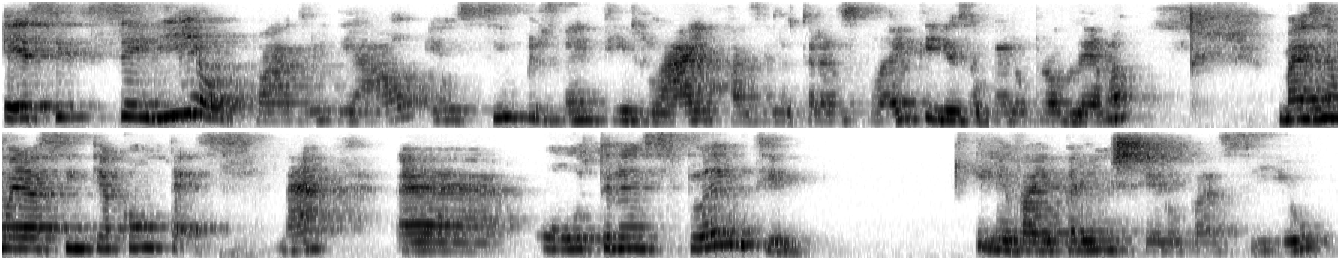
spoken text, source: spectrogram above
esse seria o quadro ideal, eu simplesmente ir lá e fazer o transplante e resolver o problema, mas não é assim que acontece, né? É, o transplante, ele vai preencher o vazio,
